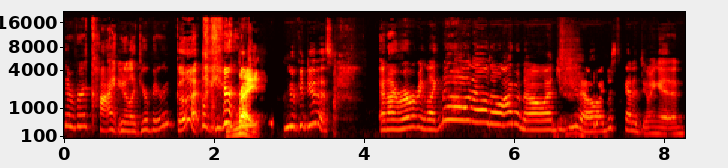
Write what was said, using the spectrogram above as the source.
they're very kind, you know, like you're very good, like you're right. you could do this. And I remember being like, no, no, no, I don't know. I just, you know, I'm just kind of doing it. And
